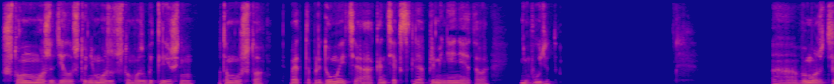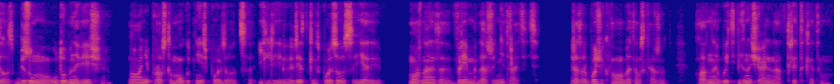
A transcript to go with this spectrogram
что он может делать, что не может, что может быть лишним, потому что вы это придумаете, а контекста для применения этого не будет. Вы можете делать безумно удобные вещи, но они просто могут не использоваться или редко использоваться, и можно это время даже не тратить. И разработчик вам об этом скажет. Главное быть изначально открыт к этому.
